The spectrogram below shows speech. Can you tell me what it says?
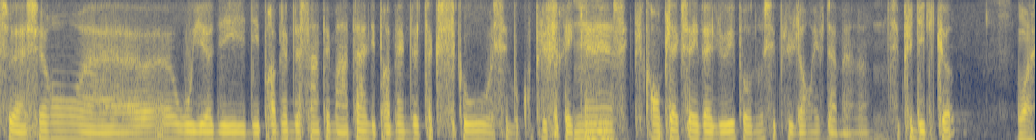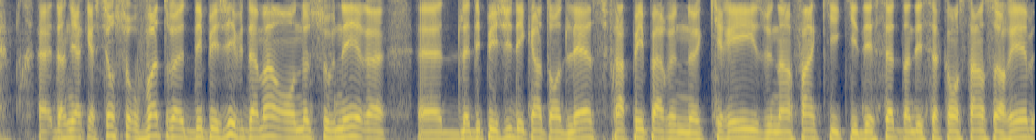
situations euh, où il y a des, des problèmes de santé mentale, des problèmes de toxico. C'est beaucoup plus fréquent, mm-hmm. c'est plus complexe à évaluer pour nous, c'est plus long, évidemment. C'est plus délicat. Ouais. Euh, dernière question sur votre DPJ. Évidemment, on a le souvenir euh, euh, de la DPJ des cantons de l'Est, frappée par une crise, une enfant qui, qui décède dans des circonstances horribles.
